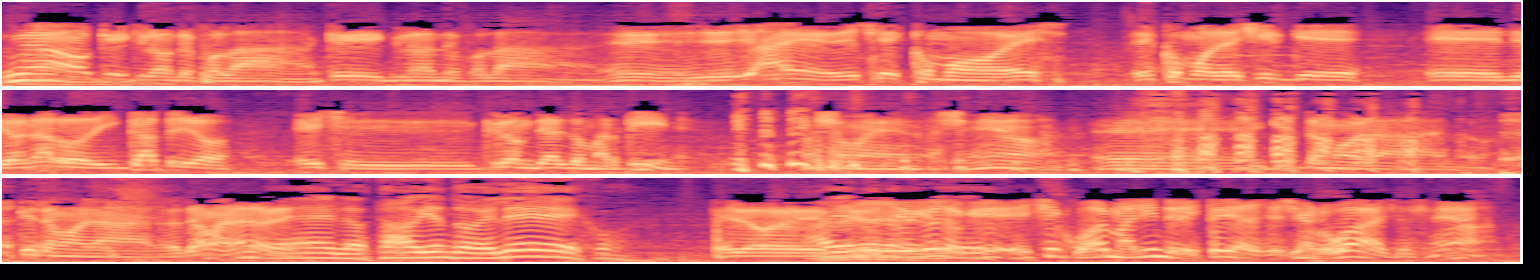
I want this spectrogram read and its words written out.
No, qué clon de Forlán, qué clon de Forlán. Eh, eh, eh, es, es como es es como decir que eh, Leonardo DiCaprio es el clon de Aldo Martínez. Más o menos, señor. Eh, ¿Qué estamos hablando? ¿Qué estamos hablando? Estamos hablando de... Eh, lo estaba viendo de lejos. Pero eh, pero se vio lo que es, es el jugador más lindo de la historia de la selección uruguaya, señor.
